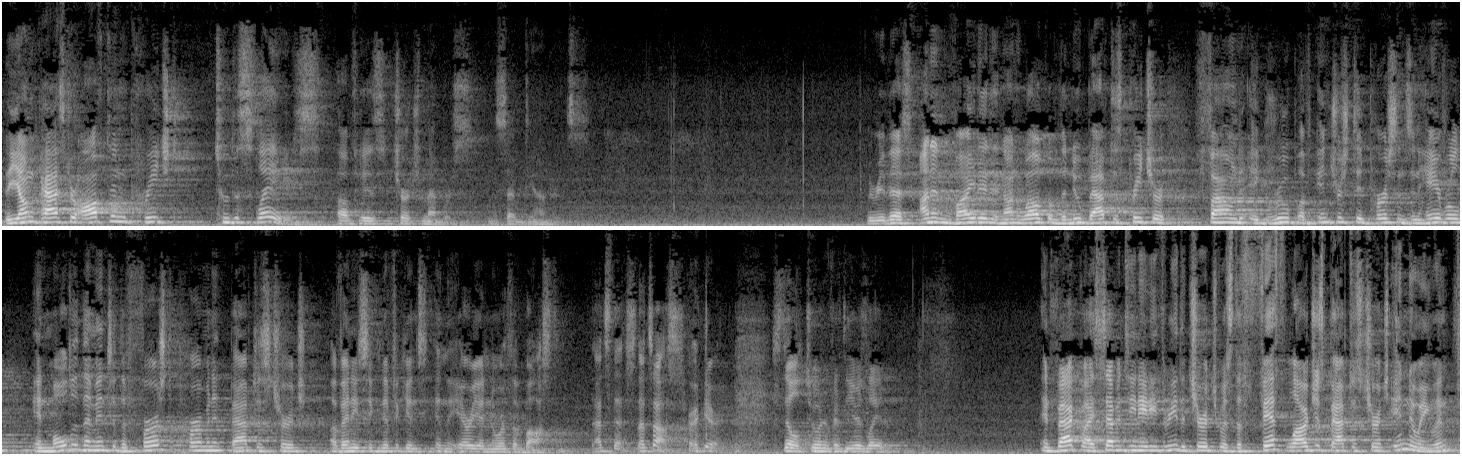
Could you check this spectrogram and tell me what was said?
the young pastor often preached to the slaves of his church members in the 1700s. We read this Uninvited and unwelcome, the new Baptist preacher found a group of interested persons in Haverhill and molded them into the first permanent Baptist church of any significance in the area north of Boston. That's, that's, that's us right here, still 250 years later. In fact, by 1783, the church was the fifth largest Baptist church in New England,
